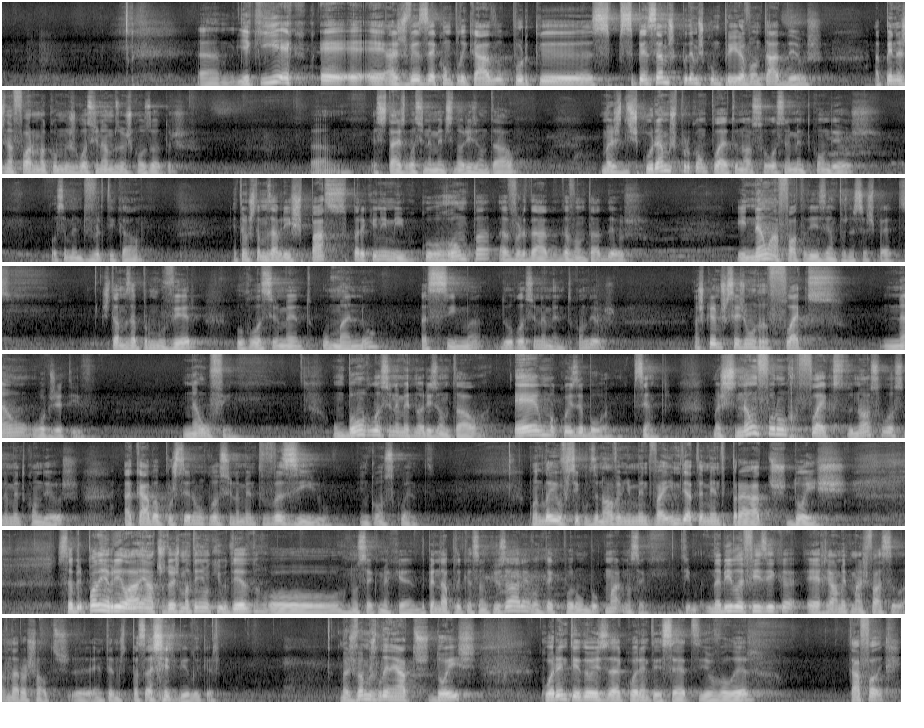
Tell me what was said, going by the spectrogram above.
Um, e aqui é, é, é, é, às vezes é complicado porque se, se, pensamos que podemos cumprir a vontade de Deus apenas na forma como nos relacionamos uns com os outros, um, esses tais relacionamentos na horizontal, mas descuramos por completo o nosso relacionamento com Deus, relacionamento vertical, então estamos a abrir espaço para que o inimigo corrompa a verdade da vontade de Deus. E não há falta de exemplos nesse aspecto. Estamos a promover o relacionamento humano acima do relacionamento com Deus. Nós queremos que seja um reflexo, não o objetivo, não o fim. Um bom relacionamento na horizontal é uma coisa boa, sempre. Mas se não for um reflexo do nosso relacionamento com Deus, acaba por ser um relacionamento vazio, inconsequente. Quando leio o versículo 19, a minha mente vai imediatamente para Atos 2. Podem abrir lá em Atos 2, mantenham aqui o dedo, ou não sei como é que é, depende da aplicação que usarem, vão ter que pôr um bookmark, não sei. Tipo, na Bíblia física é realmente mais fácil andar aos saltos, eh, em termos de passagens bíblicas. Mas vamos ler em Atos 2, 42 a 47, e eu vou ler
